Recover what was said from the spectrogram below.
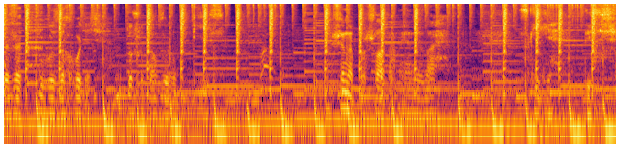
навіть туго заходять. Не то, що там вироботки є. Машина пройшла там, я не знаю, скільки тисяч.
